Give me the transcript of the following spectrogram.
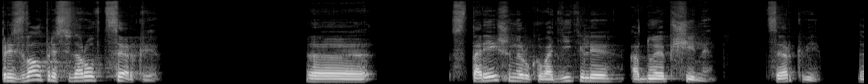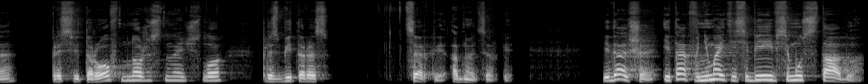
призвал пресвитеров церкви, э, старейшины, руководители одной общины, церкви, да? пресвитеров множественное число, пресбитерес церкви, одной церкви. И дальше. «Итак, внимайте себе и всему стаду,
